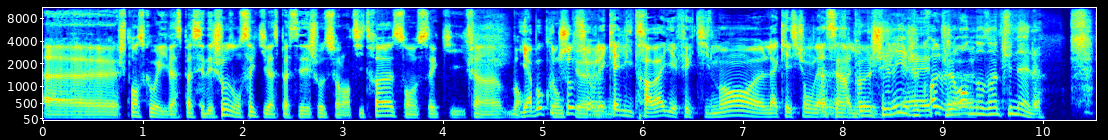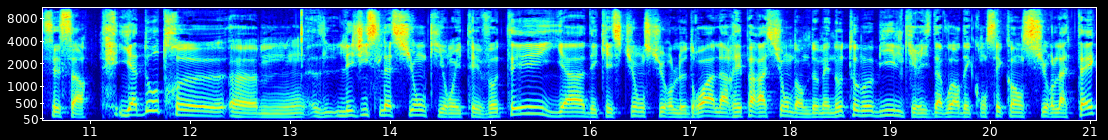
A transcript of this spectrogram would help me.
je pense qu'il va se passer des choses. On sait qu'il va se passer des choses sur l'antitrust. On sait qu'il, enfin, bon. Il y a beaucoup de choses sur lesquelles ils travaillent effectivement. La question de la. Ah, c'est un peu chéri. Je crois que je rentre dans un tunnel. C'est ça. Il y a d'autres euh, euh, législations qui ont été votées. Il y a des questions sur le droit à la réparation dans le domaine automobile qui risquent d'avoir des conséquences sur la tech.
